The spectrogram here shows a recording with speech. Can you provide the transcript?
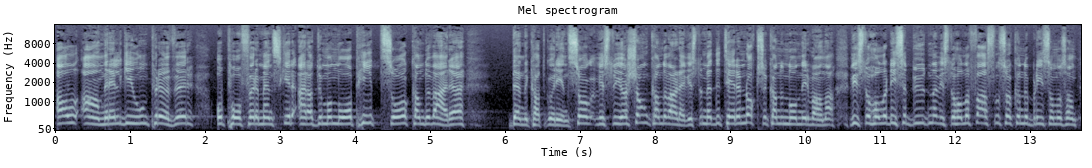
all annen religion prøver å påføre mennesker, er at du må nå opp hit, så kan du være denne kategorien. Så hvis du gjør sånn, kan det være det. Hvis du mediterer nok, så kan du nå nirvana. Hvis du holder disse budene, hvis du holder fasen, så kan du bli sånn og sånn.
